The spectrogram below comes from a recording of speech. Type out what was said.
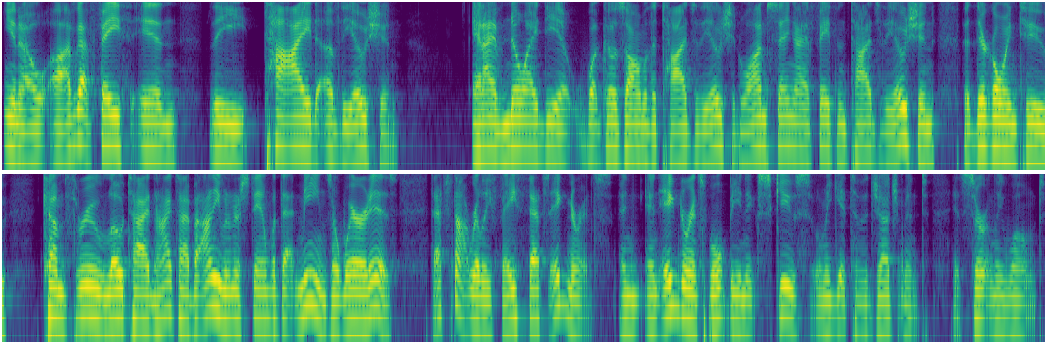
you know, uh, I've got faith in the tide of the ocean, and I have no idea what goes on with the tides of the ocean. Well, I'm saying I have faith in the tides of the ocean that they're going to come through low tide and high tide, but I don't even understand what that means or where it is. That's not really faith, that's ignorance. And, and ignorance won't be an excuse when we get to the judgment. It certainly won't.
